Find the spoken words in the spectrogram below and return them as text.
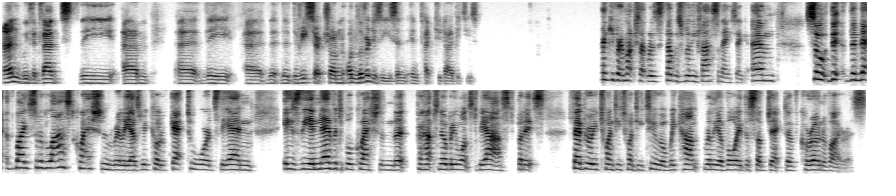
and we've advanced the um, uh, the, uh, the, the, research on, on liver disease in, in type 2 diabetes. Thank you very much. That was that was really fascinating. Um, so the the my sort of last question, really, as we kind of get towards the end, is the inevitable question that perhaps nobody wants to be asked, but it's February 2022, and we can't really avoid the subject of coronavirus.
